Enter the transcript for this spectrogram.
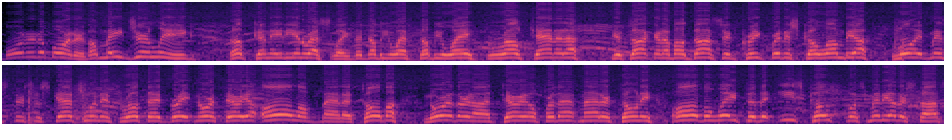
border to border, the major league of Canadian wrestling, the WFWA throughout Canada. You're talking about Dawson Creek, British Columbia, Lloydminster, Saskatchewan, and throughout that great north area, all of Manitoba, Northern Ontario for that matter, Tony, all the way to the East Coast, plus many other stops.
